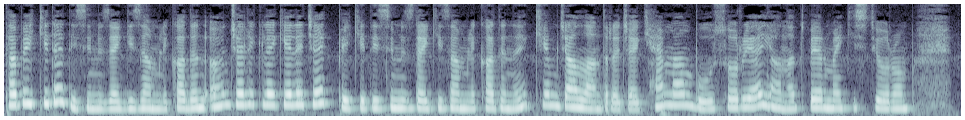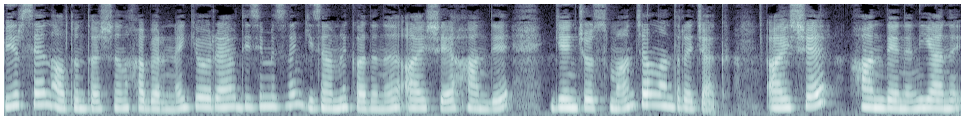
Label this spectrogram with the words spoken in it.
Tabii ki de dizimize gizemli kadın öncelikle gelecek. Peki dizimizde gizemli kadını kim canlandıracak? Hemen bu soruya yanıt vermek istiyorum. Bir Sen Altıntaş'ın haberine göre dizimizin gizemli kadını Ayşe Hande Genç Osman canlandıracak. Ayşe Hande'nin yani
